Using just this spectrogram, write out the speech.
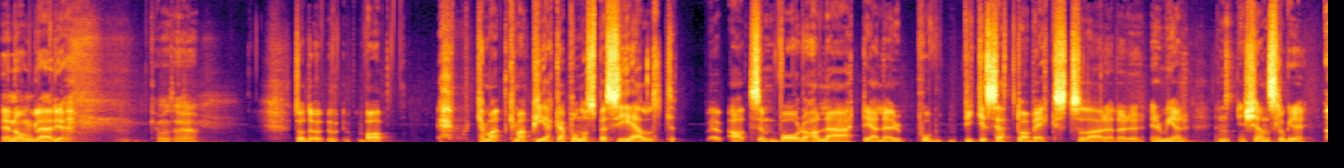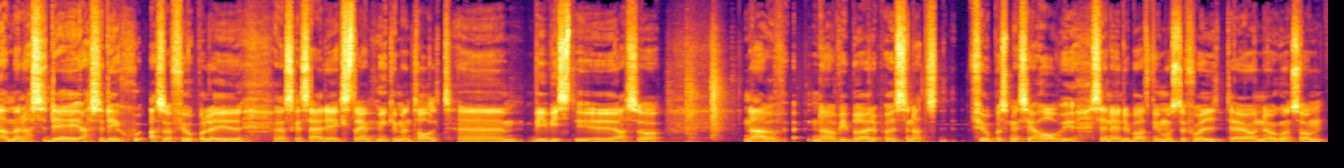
enorm glädje kan man säga. Så då, vad, kan, man, kan man peka på något speciellt? Eh, att, liksom, vad du har lärt dig eller på vilket sätt du har växt sådär? Eller är det mer en, en känslogrej? Ja, men alltså det, alltså det, är alltså fotboll är ju, jag ska säga, det är extremt mycket mentalt. Ehm, vi visste ju alltså när, när vi började på hösten att fotbollsmässiga har vi ju. Sen är det bara att vi måste få ut det och någon som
